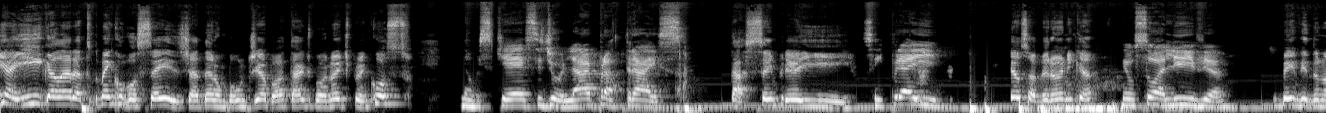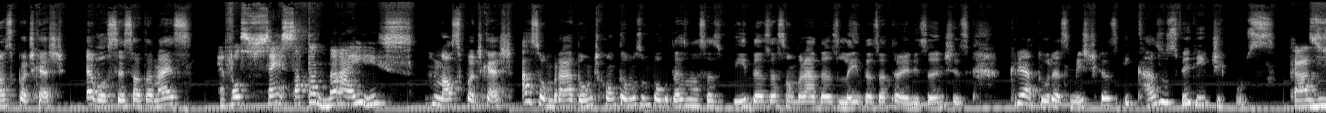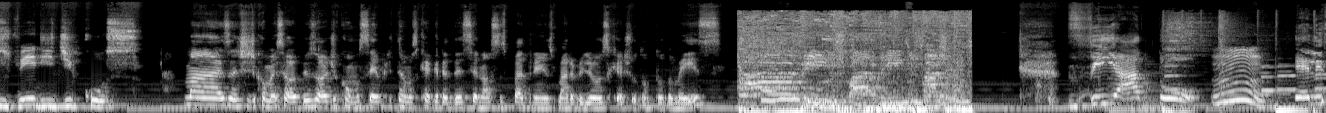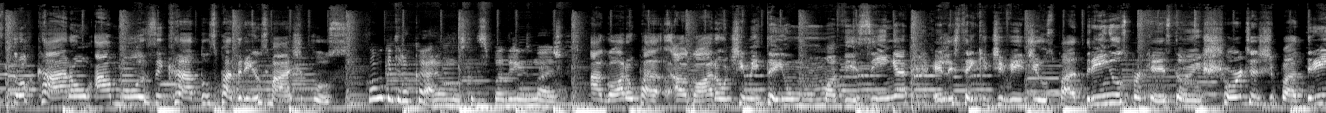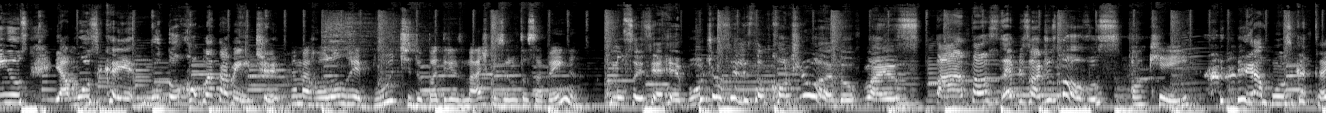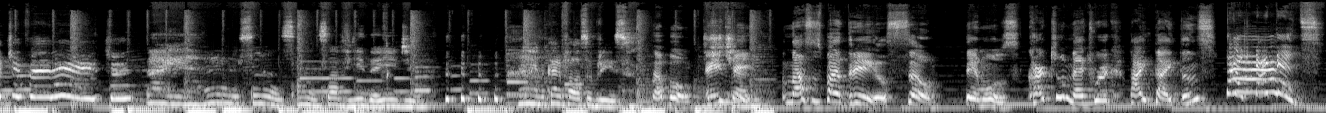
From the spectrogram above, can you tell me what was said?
E aí, galera, tudo bem com vocês? Já deram um bom dia, boa tarde, boa noite pro encosto? Não esquece de olhar pra trás. Tá sempre aí. Sempre aí. Eu sou a Verônica. Eu sou a Lívia. Bem-vindo ao nosso podcast. É você, Satanás? É você, Satanás. Nosso podcast assombrado, onde contamos um pouco das nossas vidas assombradas, lendas aterrorizantes, criaturas místicas e casos verídicos. Casos verídicos. Mas antes de começar o episódio, como sempre, temos que agradecer nossos padrinhos maravilhosos que ajudam todo mês. Padrinhos, padrinhos. Viado! Hum, Eles trocaram a música dos padrinhos mágicos. como que trocaram a música dos Padrinhos Mágicos? Agora o, agora o time tem um- uma vizinha, eles têm que dividir os padrinhos, porque eles estão em shortage de padrinhos, e a música mudou completamente. Ah, mas rolou um reboot do Padrinhos Mágicos, eu não tô sabendo? Não sei se é reboot ou se eles estão continuando, mas tá, tá episódios novos. Ok. E a música tá diferente. Ai, é, essa, essa, essa vida aí de. Ai, não quero falar sobre isso. Tá bom. Enfim, nossos padrinhos são. Temos Cartoon Network, Thai Titans. Titans!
